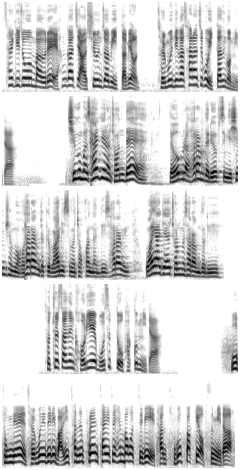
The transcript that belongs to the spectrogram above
살기 좋은 마을에 한 가지 아쉬운 점이 있다면 젊은이가 사라지고 있다는 겁니다. 지금은 살기는 좋은데 너무나 사람들이 없은 게 심심하고 사람이 저렇게 많이 있으면 좋겠는데 사람이 와야지 젊은 사람들이. 저출산은 거리의 모습도 바꿉니다. 이 동네에 젊은이들이 많이 찾는 프랜차이즈 햄버거집이 단 두 곳밖에 없습니다.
